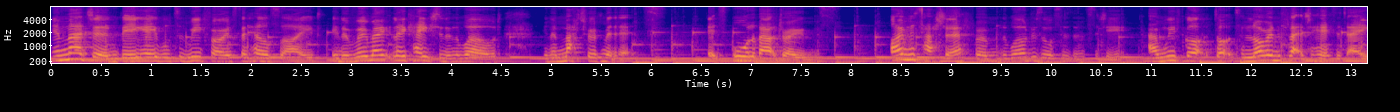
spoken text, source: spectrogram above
Imagine being able to reforest a hillside in a remote location in the world in a matter of minutes. It's all about drones. I'm Natasha from the World Resources Institute and we've got Dr. Lauren Fletcher here today,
